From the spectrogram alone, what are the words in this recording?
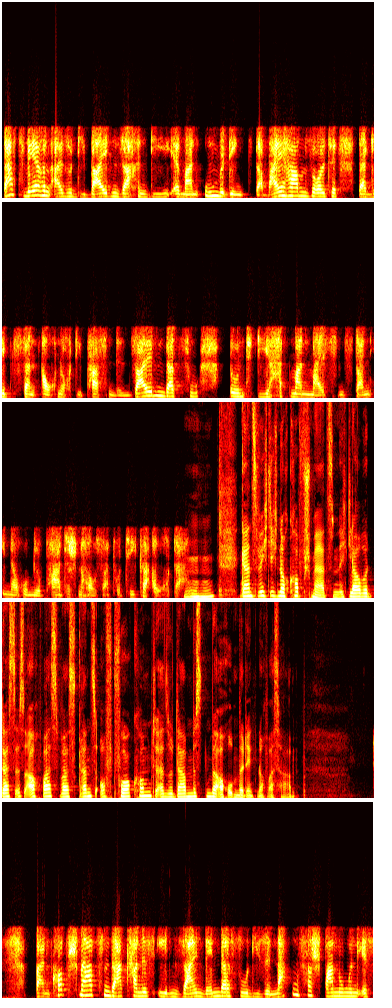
Das wären also die beiden Sachen, die äh, man unbedingt dabei haben sollte. Da gibt es dann auch noch die passenden Salben dazu und die hat man meistens dann in der homöopathischen Hausapotheke auch da. Mhm. Ganz wichtig noch Kopfschmerzen. Ich glaube, das ist auch was, was ganz oft vorkommt. Also da müssten wir auch unbedingt noch was haben. Beim Kopfschmerzen, da kann es eben sein, wenn das so diese Nackenverspannungen ist,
